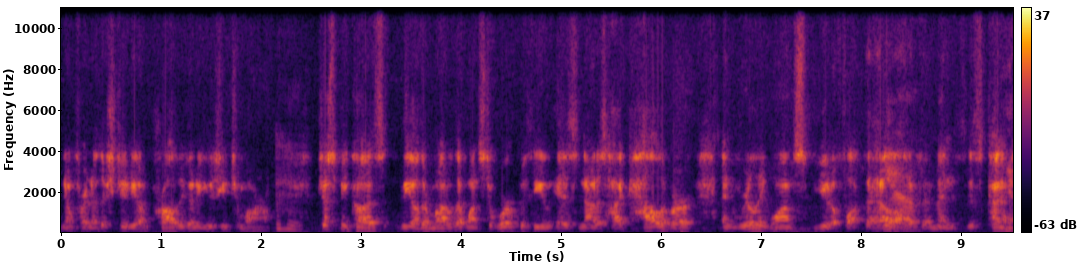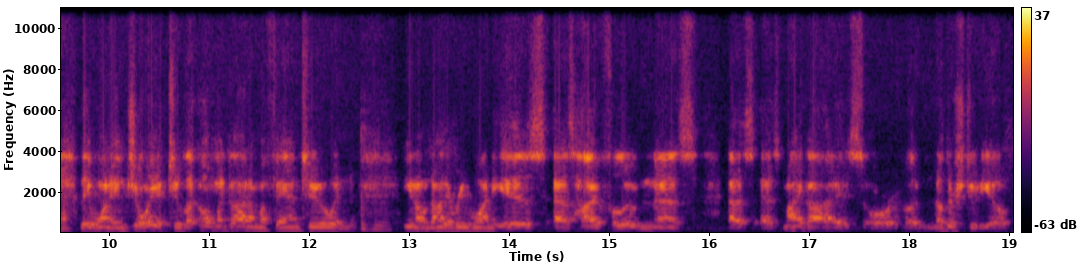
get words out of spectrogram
you know, for another studio, I'm probably going to use you tomorrow. Mm-hmm. Just because the other model that wants to work with you is not as high caliber and really wants you to fuck the hell Yeah. out of them. And it's kind of, Yeah. they want to enjoy it too. Like, oh my God, I'm a fan too. And, mm-hmm. you know, not everyone is as highfalutin as, as, as my guys or another studio.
